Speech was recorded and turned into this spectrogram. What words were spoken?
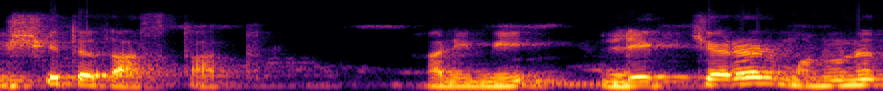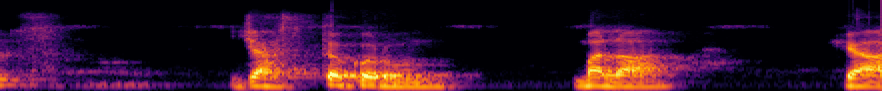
निश्चितच असतात. आणि मी लेक्चरर म्हणूनच जास्त करून मला ह्या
